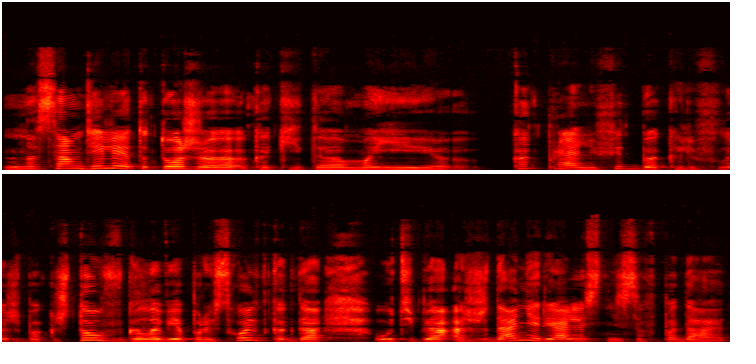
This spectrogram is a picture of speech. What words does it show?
на самом деле это тоже какие-то мои как правильно, фидбэк или флешбэк? Что в голове происходит, когда у тебя ожидания реальность не совпадает?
